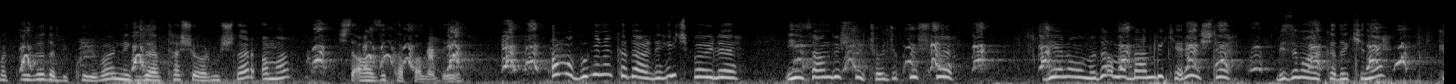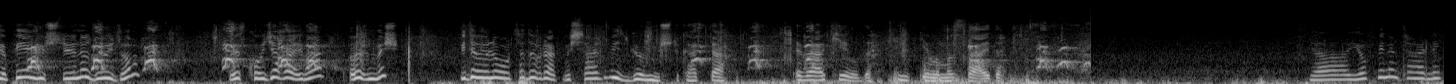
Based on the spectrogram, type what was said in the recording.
Bak burada da bir kuyu var. Ne güzel taş örmüşler ama işte ağzı kapalı değil. Ama bugüne kadar da hiç böyle insan düştü, çocuk düştü diyen olmadı ama ben bir kere işte bizim arkadakine köpeğin düştüğünü duydum. Ve koca hayvan ölmüş. Bir de öyle ortada bırakmışlardı. Biz gömmüştük hatta. Evvelki yılda. ilk yılımızdaydı. Ya yok benim terlik.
